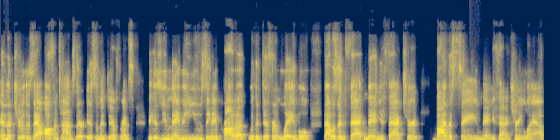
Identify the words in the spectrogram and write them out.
And the truth is that oftentimes there isn't a difference because you may be using a product with a different label that was in fact manufactured by the same manufacturing lab.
